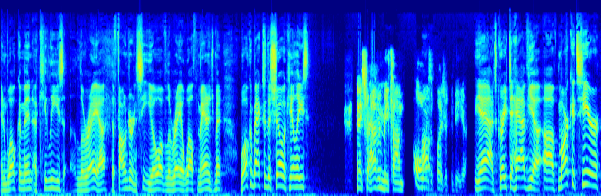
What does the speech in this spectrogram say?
and welcome in Achilles Laryea, the founder and CEO of Laryea Wealth Management. Welcome back to the show, Achilles. Thanks for having me, Tom. Always uh, a pleasure to be here. Yeah, it's great to have you. Uh, markets here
